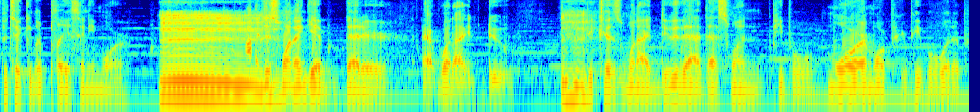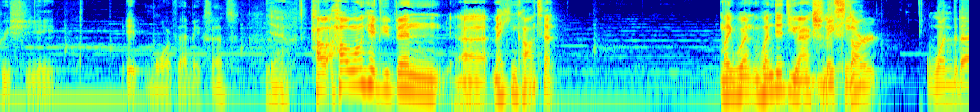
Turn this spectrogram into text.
particular place anymore. Mm. I just want to get better at what I do Mhm. because when I do that, that's when people more and more people would appreciate it more. If that makes sense. Yeah. How how long have you been uh, making content? Like when when did you actually Making- start? When did I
